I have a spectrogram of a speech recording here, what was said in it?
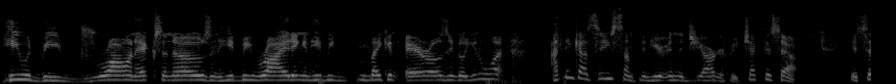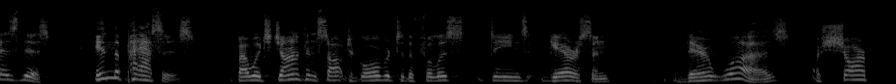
he would be drawing X and O's and he'd be writing and he'd be making arrows and go, you know what? I think I see something here in the geography. Check this out. It says this In the passes by which Jonathan sought to go over to the Philistines' garrison, there was a sharp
